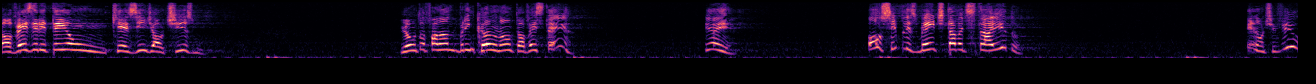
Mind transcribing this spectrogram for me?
Talvez ele tenha um quesinho de autismo. E eu não estou falando brincando, não, talvez tenha. E aí? Ou simplesmente estava distraído. E não te viu.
